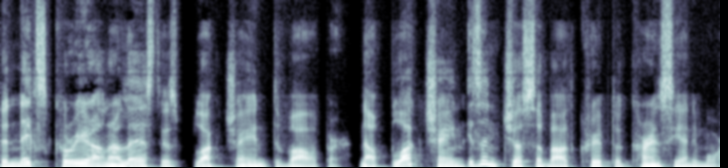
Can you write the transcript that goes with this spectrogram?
The next career on our list is blockchain developer. Now, blockchain isn't just about cryptocurrency anymore.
